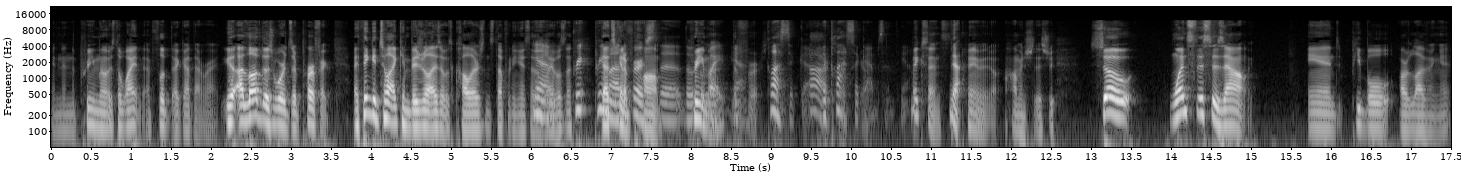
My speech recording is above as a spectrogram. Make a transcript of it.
and then the Primo is the white. I flipped. I got that right. Yeah, I love those words. They're perfect. I think until I can visualize it with colors and stuff when you guys have the Yeah, labels, then Pre- Prima, that's gonna the first, pump. the, the, Prima, the white, the first. classic, uh, Ah, the classic classic. absinthe. Yeah. Makes sense. Yeah. Paying homage to history. So once this is out and people are loving it,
